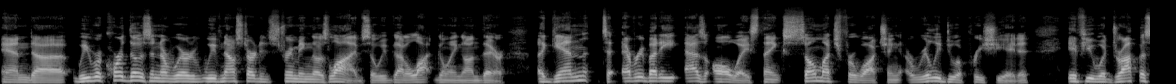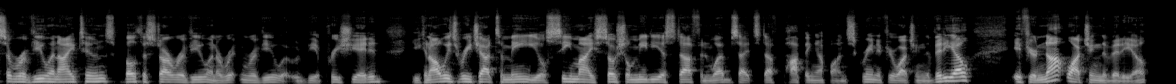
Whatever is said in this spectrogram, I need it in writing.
And uh, we record those and we're, we've now started streaming those live. So we've got a lot going on there. Again, to everybody, as always, thanks so much for watching. I really do appreciate it. If you would drop us a review in iTunes, both a star review and a written review, it would be appreciated. You can always reach out to me. You'll see my social media stuff and website stuff popping up on screen if you're watching the video. If you're not watching the video,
